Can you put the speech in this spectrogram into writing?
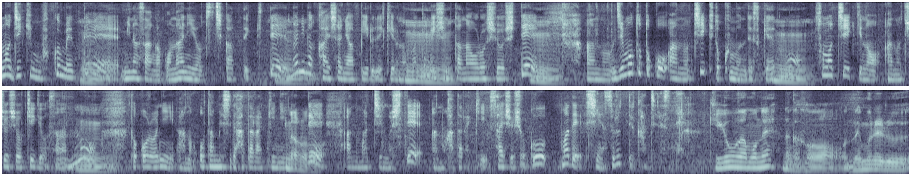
の時期も含めて、うん、皆さんがこう何を培ってきて、うん、何が会社にアピールできるのかという一緒に棚卸しをして、あの地元とこうあの地域と組むんですけれども、その地域のあの中小企業さんのところにあのお試しで働きに行ってあのマッチングしてあの働き再就職まで支援するっていう感じですね。企業側もねなんかその眠れる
